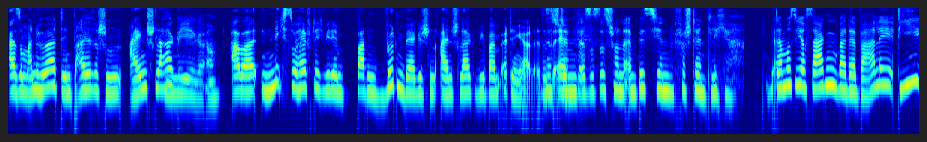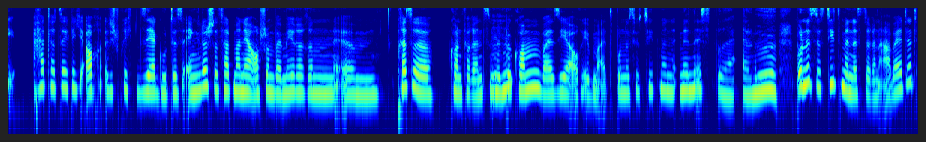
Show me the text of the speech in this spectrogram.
also man hört den bayerischen Einschlag, Mega. aber nicht so heftig wie den baden-württembergischen Einschlag wie beim Oettinger. Das, Das äh, stimmt, also es ist schon ein bisschen verständlicher. Da muss ich auch sagen, bei der Barley, die hat tatsächlich auch, die spricht sehr gutes Englisch. Das hat man ja auch schon bei mehreren ähm, Pressekonferenzen mitbekommen, weil sie ja auch eben als Bundesjustizminister, äh, Bundesjustizministerin arbeitet.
